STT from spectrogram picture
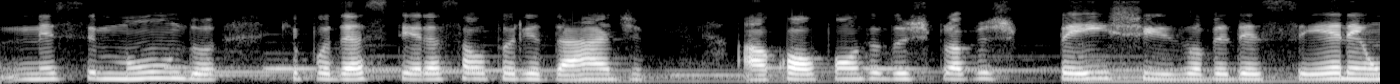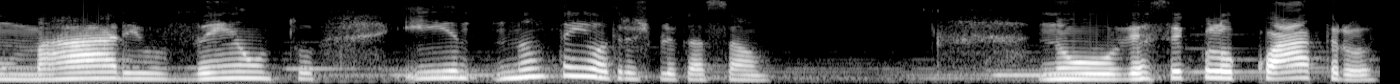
nesse mundo que pudesse ter essa autoridade, a qual ponto dos próprios peixes obedecerem o mar e o vento, e não tem outra explicação. No versículo 4,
